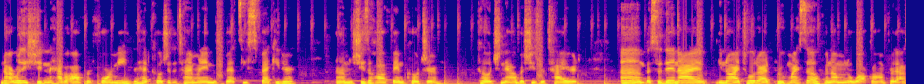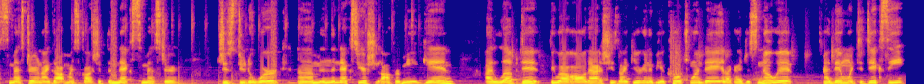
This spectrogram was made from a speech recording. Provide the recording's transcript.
not really. She didn't have an offer for me. The head coach at the time, her name is Betsy Specketer, um, she's a Hall of Fame coacher, coach now, but she's retired. Um, but so then I, you know, I told her I'd prove myself, and I'm going to walk on for that semester, and I got my scholarship the next semester, just due to work. Um, and the next year, she offered me again. I loved it throughout all that. She's like, You're going to be a coach one day. Like, I just know it. I then went to Dixie.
